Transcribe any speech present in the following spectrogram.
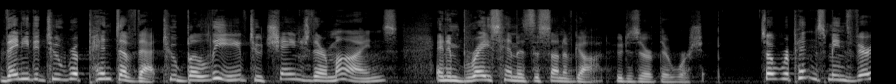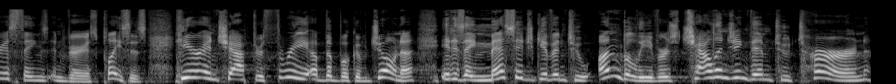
They needed to repent of that, to believe, to change their minds, and embrace him as the Son of God who deserved their worship. So, repentance means various things in various places. Here in chapter 3 of the book of Jonah, it is a message given to unbelievers, challenging them to turn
